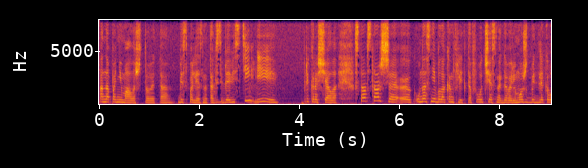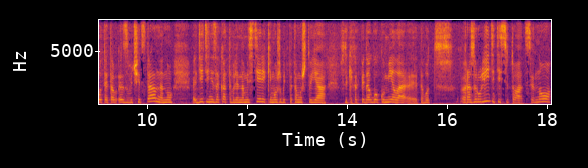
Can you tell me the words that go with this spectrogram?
Она понимала, что это бесполезно так себя вести, и прекращала. Став старше, э, у нас не было конфликтов, вот честно говорю. Может быть, для кого-то это э, звучит странно, но дети не закатывали нам истерики, может быть, потому что я все-таки как педагог умела это вот разрулить эти ситуации, но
